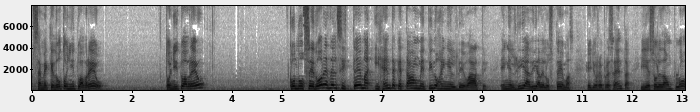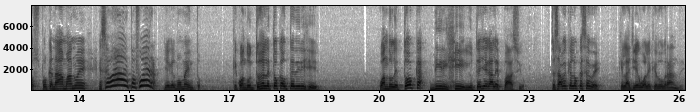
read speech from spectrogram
Se me quedó Toñito Abreu. Toñito Abreu, conocedores del sistema y gente que estaban metidos en el debate, en el día a día de los temas que ellos representan. Y eso le da un plus, porque nada más no es, ese va para afuera. Llega el momento que cuando entonces le toca a usted dirigir, cuando le toca dirigir y usted llega al espacio, usted sabe qué es lo que se ve, que la yegua le quedó grande.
